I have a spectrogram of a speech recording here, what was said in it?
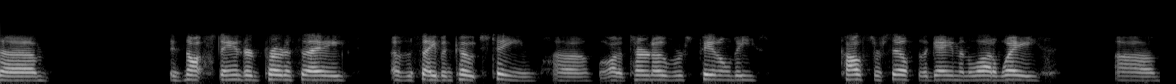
um, is not standard protege of the Saban coach team. Uh, a lot of turnovers, penalties, cost herself the game in a lot of ways. Um,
